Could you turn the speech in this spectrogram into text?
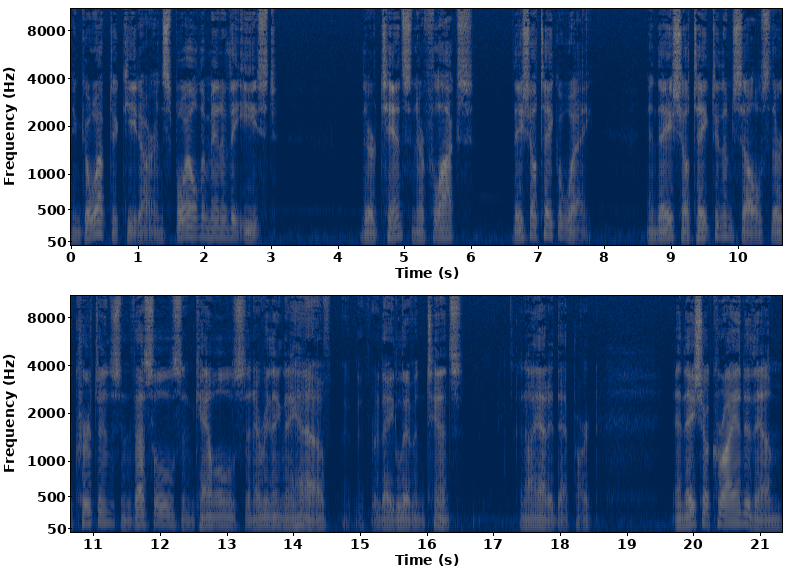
and go up to Kedar and spoil the men of the east. Their tents and their flocks they shall take away, and they shall take to themselves their curtains and vessels and camels and everything they have, for they live in tents. And I added that part. And they shall cry unto them,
